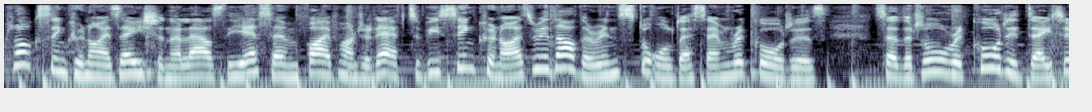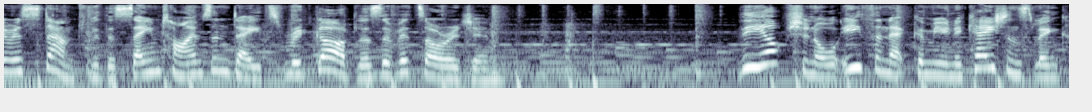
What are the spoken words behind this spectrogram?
Clock synchronization allows the SM500F to be synchronized with other installed SM recorders, so that all recorded data is stamped with the same times and dates regardless of its origin. The optional Ethernet communications link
